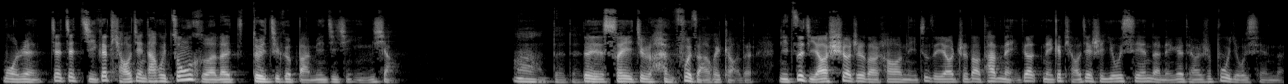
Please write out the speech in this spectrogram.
默认这这几个条件，它会综合的对这个版面进行影响。嗯，对对对，所以就是很复杂，会搞的。你自己要设置的时候，你自己要知道它哪个哪个条件是优先的，哪个条件是不优先的。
